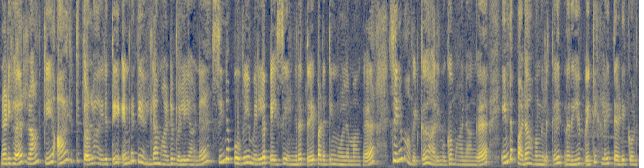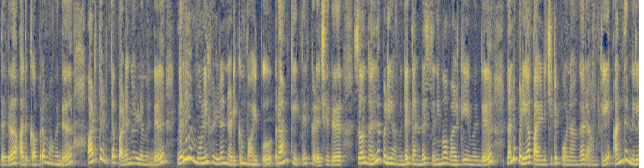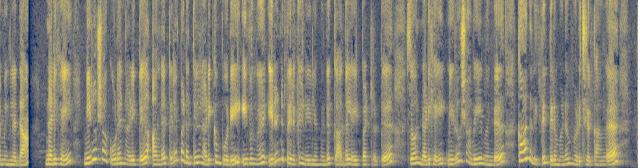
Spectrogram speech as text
நடிகர் ராம்கி ஆயிரத்தி தொள்ளாயிரத்தி எண்பத்தி ஐந்தாம் ஆண்டு வெளியான சின்ன பூவே மெல்ல பேசி என்கிற திரைப்படத்தின் மூலமாக சினிமாவிற்கு அறிமுகமானாங்க. இந்த படம் அவங்களுக்கு நிறைய வெற்றிகளை தேடி கொடுத்தது. அதுக்கப்புறமா வந்து அடுத்தடுத்த படங்களில் வந்து நிறைய மொழிகளில் நடிக்கும் வாய்ப்பு ராம்கிக்கு கிடைச்சது. ஸோ நல்லபடியாக வந்து தன்னோட சினிமா வாழ்க்கையை வந்து நல்லபடியாக பயணிச்சுட்டு போனாங்க ராம்கி. அந்த நிலைமையில தான் நடிகை நிருஷா கூட நடித்து அந்த திரைப்படத்தில் நடிக்கும் போதே இவங்க இரண்டு பேருக்கு இடையில வந்து காதல் ஏற்பட்டிருக்கு. ஸோ நடிகை நிருஷாவே வந்து காதலித்து திருமணம் முடிச்சிருக்காங்க.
